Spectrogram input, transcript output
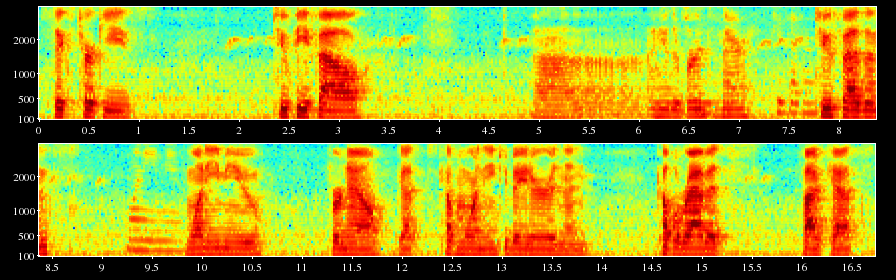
six turkeys, two peafowl. Uh, any other birds in there? Two pheasants. Two pheasants, One emu. one emu for now. Got a couple more in the incubator, and then a couple rabbits, five cats.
